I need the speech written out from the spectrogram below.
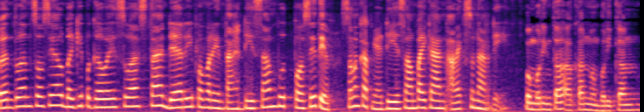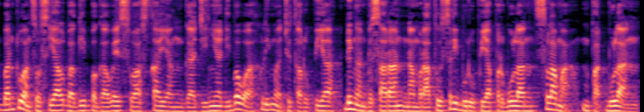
Bantuan sosial bagi pegawai swasta dari pemerintah disambut positif. Selengkapnya disampaikan Alex Sunardi. Pemerintah akan memberikan bantuan sosial bagi pegawai swasta yang gajinya di bawah 5 juta rupiah dengan besaran 600 ribu rupiah per bulan selama 4 bulan.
